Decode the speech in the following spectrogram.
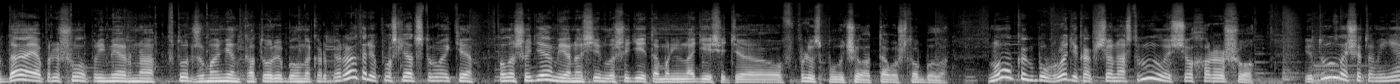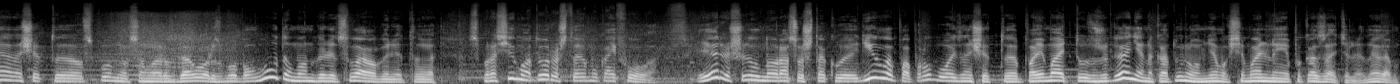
да, я пришел примерно в тот же момент, который был на карбюраторе после отстройки. По лошадям я на 7 лошадей там или на 10 э, в плюс получил от того, что было. Ну, как бы вроде как все настроилось, все хорошо. И тут, значит, у меня, значит, э, вспомнился мой разговор с Бобом Вудом. Он говорит, Слава, говорит, э, спроси мотора, что ему кайфово. Я решил, ну, раз уж такое дело, попробовать, значит, поймать то сжигание, на котором у меня максимальные показатели. Да, там.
